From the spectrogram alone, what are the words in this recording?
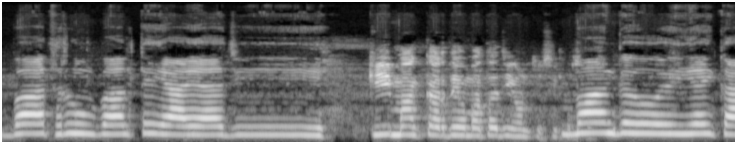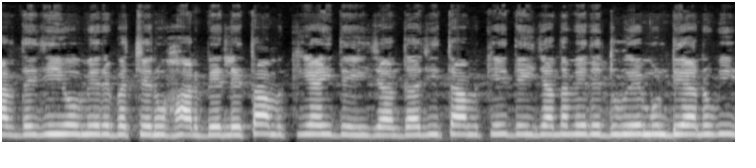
ਬਾਥਰੂਮ ਵੱਲ ਤੇ ਆਇਆ ਜੀ। ਕੀ ਮੰਗ ਕਰਦੇ ਹੋ ਮਾਤਾ ਜੀ ਹੁਣ ਤੁਸੀਂ ਕੁਛ? ਮੰਗ ਇਹ ਹੀ ਕਰਦੇ ਜੀ ਉਹ ਮੇਰੇ ਬੱਚੇ ਨੂੰ ਹਰ ਵੇਲੇ ਧਮਕੀਆਂ ਹੀ ਦੇਈ ਜਾਂਦਾ ਜੀ ਧਮਕੀਆਂ ਹੀ ਦੇਈ ਜਾਂਦਾ ਮੇਰੇ ਦੂਏ ਮੁੰਡਿਆਂ ਨੂੰ ਵੀ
